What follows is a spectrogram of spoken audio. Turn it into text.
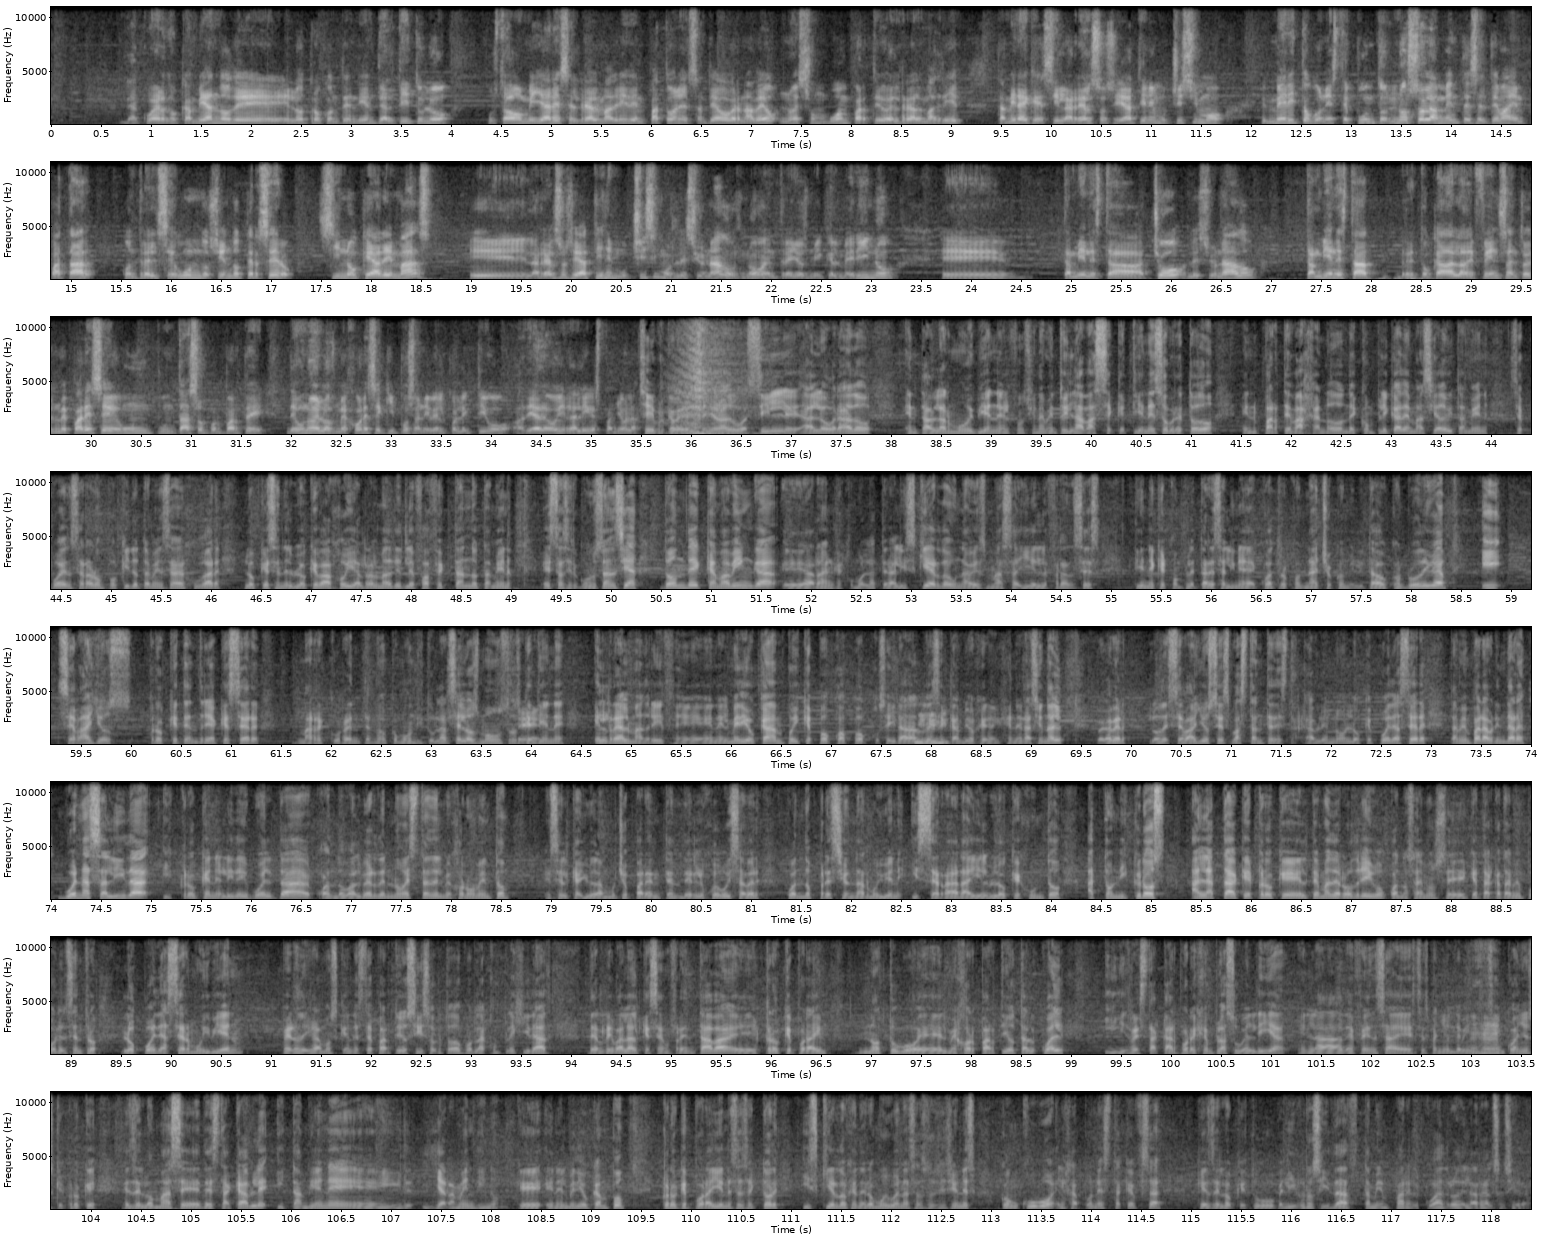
De acuerdo. Cambiando del otro contendiente al título, Gustavo Millares, el Real Madrid empató en el Santiago Bernabéu. No es un buen partido del Real Madrid. También hay que decir, la Real Sociedad tiene muchísimo mérito con este punto. No solamente es el tema de empatar contra el segundo, siendo tercero, sino que además eh, la Real Sociedad tiene muchísimos lesionados, ¿no? Entre ellos Miquel Merino, eh, también está Cho lesionado, también está retocada la defensa, entonces me parece un puntazo por parte de uno de los mejores equipos a nivel colectivo a día de hoy en la Liga Española. Sí, porque a ver, el señor Alguacil eh, ha logrado entablar muy bien el funcionamiento y la base que tiene, sobre todo en parte baja, ¿no? Donde complica demasiado y también se puede encerrar un poquito, también se va a jugar lo que es en el bloque bajo y al Real Madrid le fue afectando también esta circunstancia, donde Camavinga eh, arranca como lateral izquierdo, una vez más ahí el francés tiene que completar esa línea de cuatro con Nacho, con Militao, con Rúdiga y Ceballos creo que tendría que ser más recurrente, ¿no? Como un titular. Sé los monstruos que tiene el Real Madrid eh, en el medio campo y que poco a poco se irá dando ese cambio generacional. Pero a ver, lo de Ceballos es bastante destacable, ¿no? Lo que puede hacer también para brindar buena salida y creo que en el ida y vuelta, cuando Valverde no está en el mejor momento, es el que ayuda mucho para entender el juego y saber cuándo presionar muy bien y cerrar ahí el bloque junto a Tony Cross. Al ataque, creo que el tema de Rodrigo, cuando sabemos eh, que ataca también por el centro, lo puede hacer muy bien pero digamos que en este partido sí, sobre todo por la complejidad del rival al que se enfrentaba, eh, creo que por ahí no tuvo el mejor partido tal cual. Y destacar, por ejemplo, a Subeldía en la defensa, este español de 25 años, que creo que es de lo más eh, destacable. Y también eh, Yaramendi, ¿no? Que en el medio campo, creo que por ahí en ese sector izquierdo generó muy buenas asociaciones con Kubo, el japonés Takefsa, que es de lo que tuvo peligrosidad también para el cuadro de la Real Sociedad.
